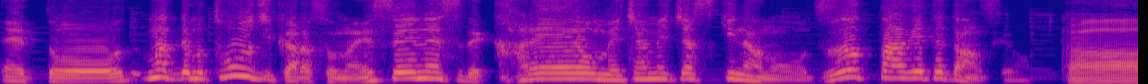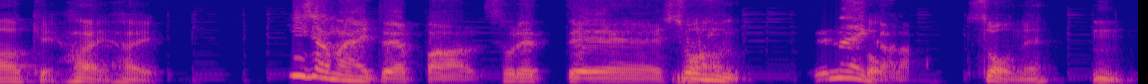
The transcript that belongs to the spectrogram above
えっと、まあ、でも当時からその SNS でカレーをめちゃめちゃ好きなのをずっと上げてたんですよ。ああ、OK。はいはい。好きじゃないとやっぱそれって商品売れないから、そうね。うん。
